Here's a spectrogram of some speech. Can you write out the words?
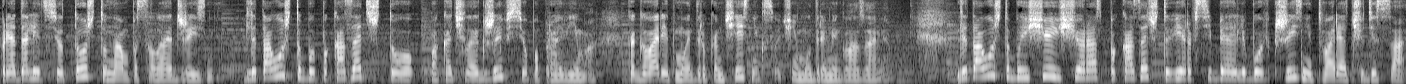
Преодолеть все то, что нам посылает жизнь. Для того, чтобы показать, что пока человек жив, все поправимо, как говорит мой друг МЧСник с очень мудрыми глазами. Для того, чтобы еще и еще раз показать, что вера в себя и любовь к жизни творят чудеса,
